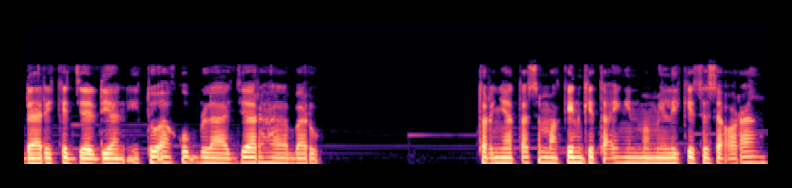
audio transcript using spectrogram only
Dari kejadian itu aku belajar hal baru. Ternyata semakin kita ingin memiliki seseorang,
